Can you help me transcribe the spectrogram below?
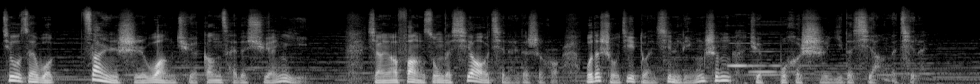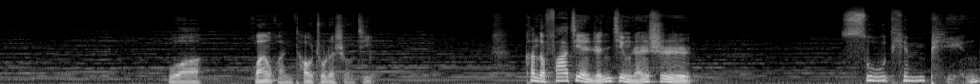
就在我暂时忘却刚才的悬疑，想要放松的笑起来的时候，我的手机短信铃声却不合时宜的响了起来。我缓缓掏出了手机。看到发件人竟然是苏天平，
